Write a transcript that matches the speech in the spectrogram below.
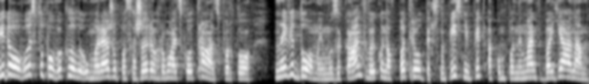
Відео виступу виклали у мережу пасажири громадського транспорту. Невідомий музикант виконав патріотичну пісню під акомпанемент баяна.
